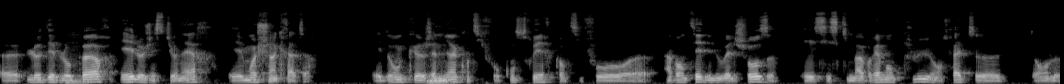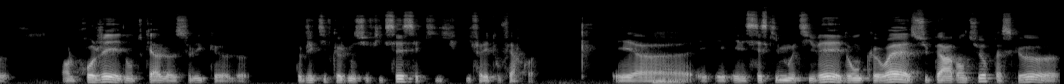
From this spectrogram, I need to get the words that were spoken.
le développeur et le gestionnaire. Et moi, je suis un créateur. Et donc, j'aime mmh. bien quand il faut construire, quand il faut euh, inventer des nouvelles choses. Et c'est ce qui m'a vraiment plu, en fait, euh, dans le, dans le projet. Et en tout cas, le, celui que, l'objectif que je me suis fixé, c'est qu'il fallait tout faire, quoi. Et, euh, et, et c'est ce qui me motivait. Et donc, ouais, super aventure parce que,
